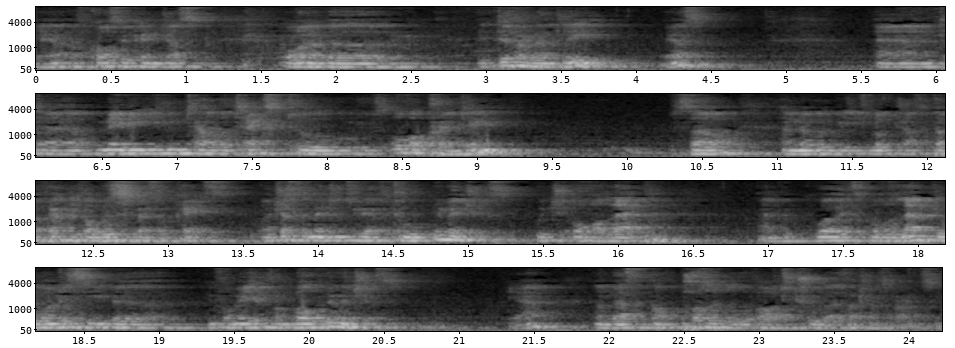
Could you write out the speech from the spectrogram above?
Yeah, of course you can just order the it differently, yes, and uh, maybe even tell the text to use overprinting. So, and that would be look just perfectly for this special case. But just imagine you have two images which overlap, and where it's overlapped, you want to see the information from both images. Yeah, and that's not possible without true alpha transparency.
